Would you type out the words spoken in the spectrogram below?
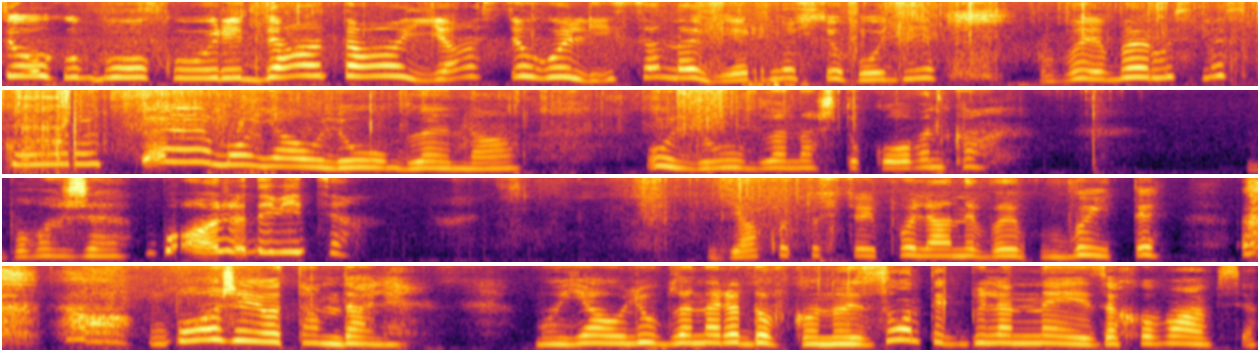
цього боку, ребята, я з цього ліса, навірно, сьогодні виберусь не скоро. Це моя улюблена, улюблена штуковинка. Боже, Боже, дивіться. Як ото з цієї поляни вийти? Боже, і отам далі. Моя улюблена рядовка, воно і зонтик біля неї заховався.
